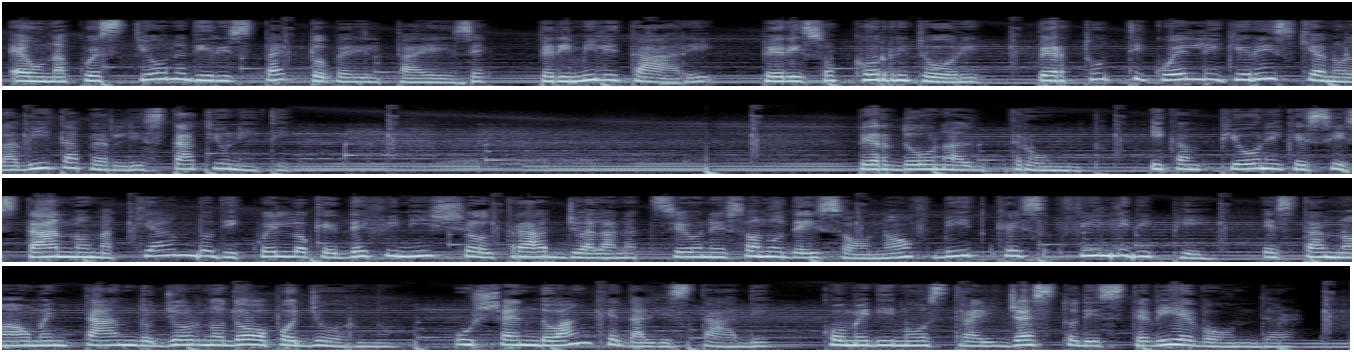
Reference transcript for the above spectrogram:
È una questione di rispetto per il paese, per i militari, per i soccorritori, per tutti quelli che rischiano la vita per gli Stati Uniti. Per Donald Trump, i campioni che si stanno macchiando di quello che definisce oltraggio alla nazione sono dei son of bitches figli di P, e stanno aumentando giorno dopo giorno, uscendo anche dagli stadi, come dimostra il gesto di Stevie Wonder.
